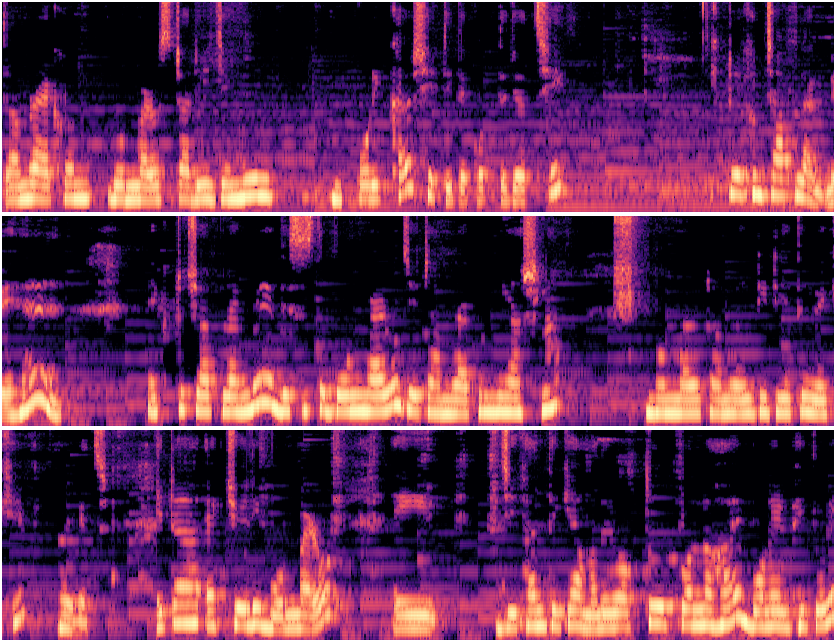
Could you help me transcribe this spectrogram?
তো আমরা এখন বোন ম্যারো স্টাডির যে মূল পরীক্ষা, সেটিতে করতে যাচ্ছি। একটু এখন চাপ লাগবে হ্যাঁ? একটু চাপ লাগবে। This is the bone marrow যেটা আমরা এখন নিয়ে আসলাম। বোন ম্যারোটা আমরা এই ডিটিএতে রেখে হয়ে গেছে। এটা অ্যাকচুয়ালি বোন ম্যারো এই যেখান থেকে আমাদের রক্ত উৎপন্ন হয়, বনের ভিতরে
